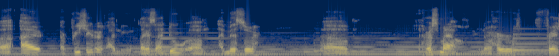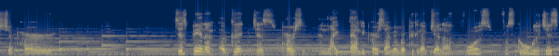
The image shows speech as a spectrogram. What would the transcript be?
Uh, I appreciate her. I mean, like I said, I do. Um, I miss her. Um, her smile, you know, her friendship, her just being a, a, good just person and like family person. I remember picking up Jenna for us for school and just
